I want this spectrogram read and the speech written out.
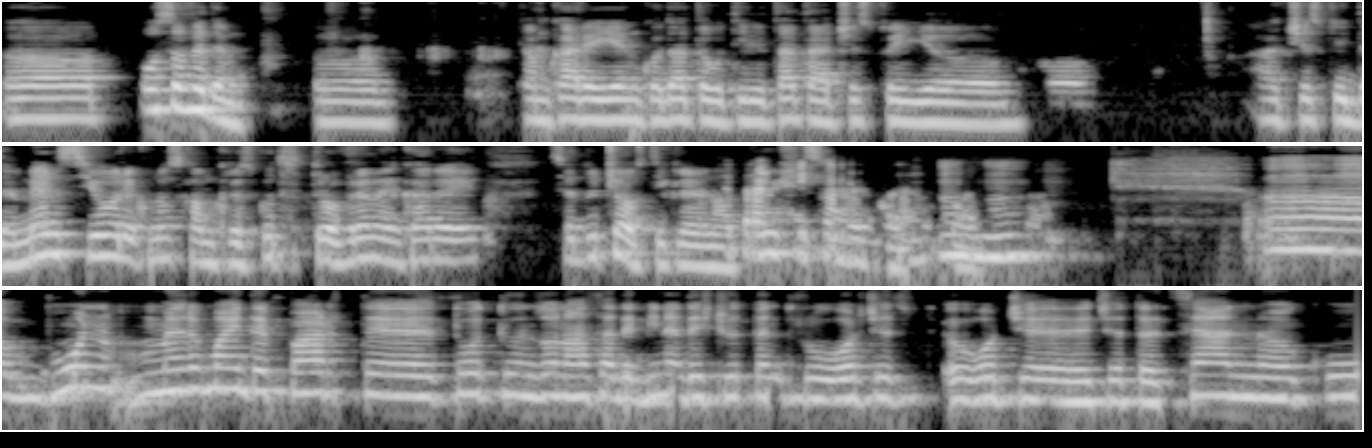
Uh, o să vedem uh, cam care e încă o dată utilitatea acestui acestui demers. Eu recunosc că am crescut într-o vreme în care se duceau sticlele înapoi și se uh-huh. Uh, bun, merg mai departe tot în zona asta de bine de știut pentru orice, orice cetățean cu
